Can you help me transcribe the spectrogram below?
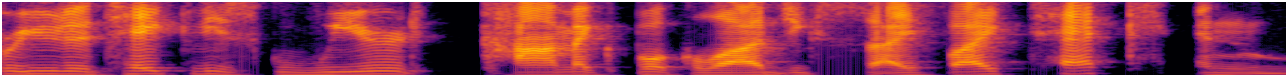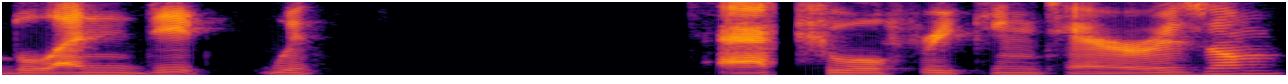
for you to take this weird comic book logic sci-fi tech and blend it with actual freaking terrorism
